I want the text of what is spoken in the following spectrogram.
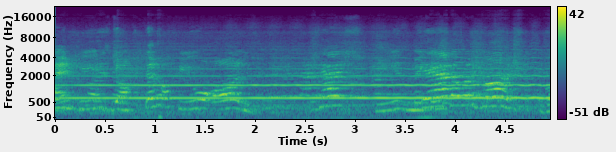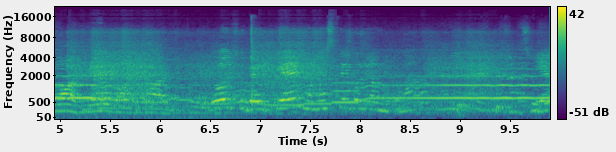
And he is doctor of you all. Yes, He is making. they are our God. God, very God. रोज सुबह उठ के नमस्ते बोलना उनको हाँ सुबह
